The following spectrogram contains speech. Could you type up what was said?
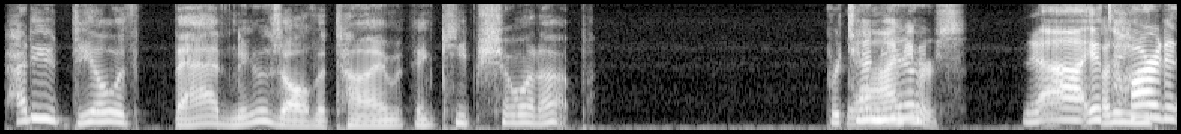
how do you deal with bad news all the time and keep showing up? For 10 yeah, years. I mean, yeah, it's hard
